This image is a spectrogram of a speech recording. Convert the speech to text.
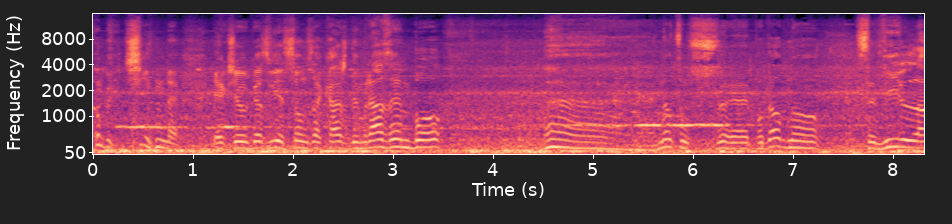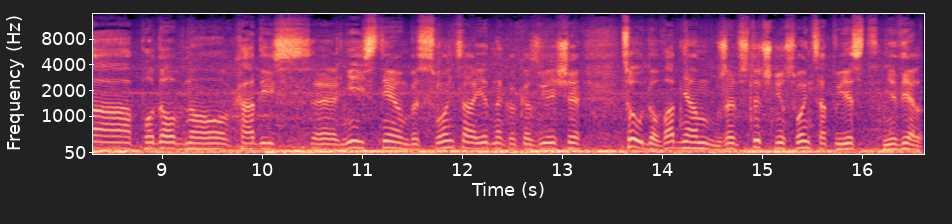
Muszą być inne. Jak się okazuje, są za każdym razem, bo no cóż, e, podobno Sevilla, podobno Cadiz e, nie istnieją bez słońca, jednak okazuje się, co udowadniam, że w styczniu słońca tu jest niewiele.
